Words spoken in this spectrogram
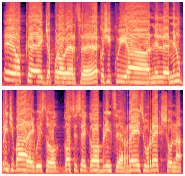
E ok, Giappolovers, eccoci qui a, nel menu principale questo Ghosts and Goblins Resurrection.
